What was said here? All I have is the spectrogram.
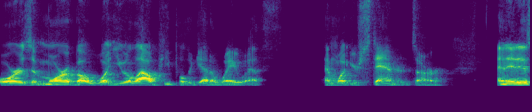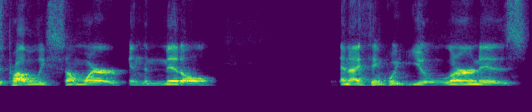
or is it more about what you allow people to get away with and what your standards are? And it is probably somewhere in the middle. And i think what you learn is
